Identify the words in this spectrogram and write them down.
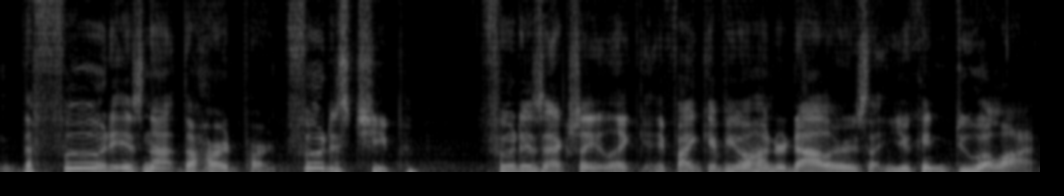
the food is not the hard part. Food is cheap. Food is actually like if I give you a hundred dollars, you can do a lot.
